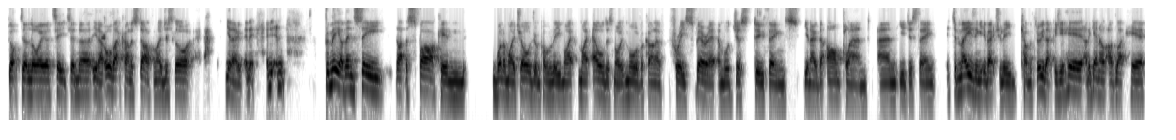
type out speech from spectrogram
doctor, lawyer, teacher, nurse, you know, all that kind of stuff. And I just thought, you know, and, it, and, and for me, I then see like the spark in one of my children, probably my my eldest more is more of a kind of free spirit and will just do things, you know, that aren't planned. And you just think it's amazing you've actually come through that because you hear, and again, I'd, I'd like hear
